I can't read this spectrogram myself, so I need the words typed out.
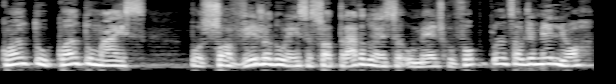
Quanto, quanto mais pô, só vejo a doença, só trata a doença, o médico for pro plano de saúde é melhor.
